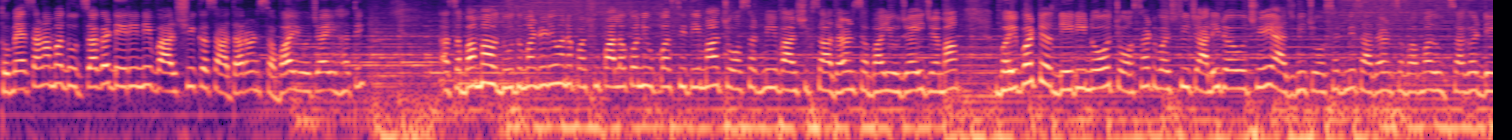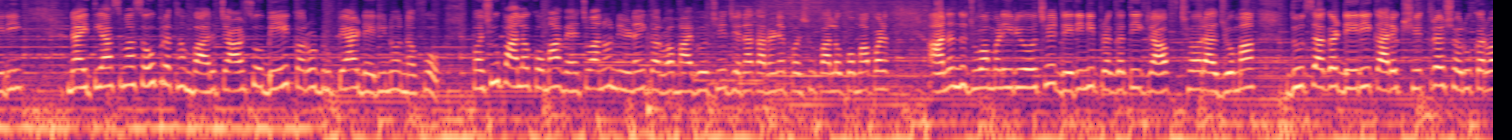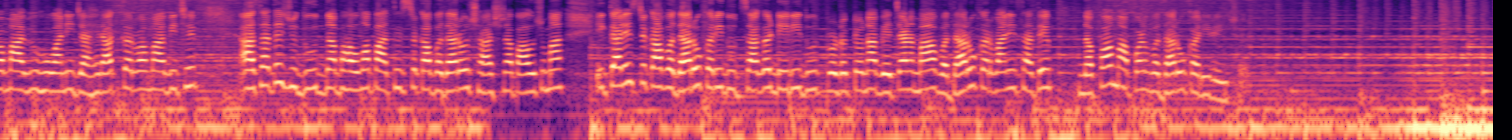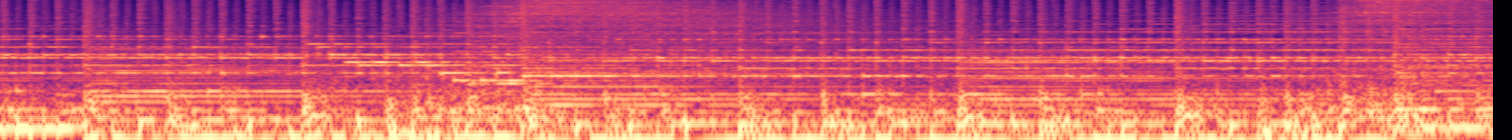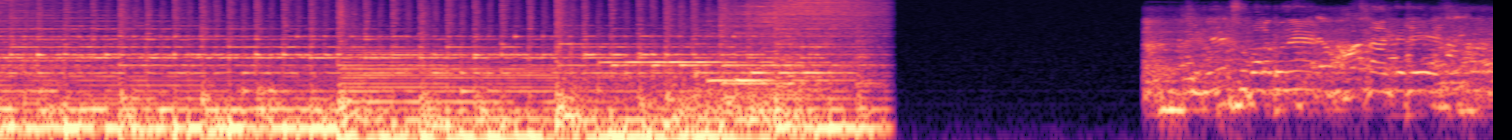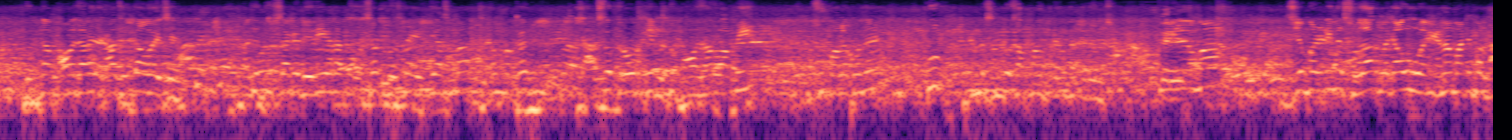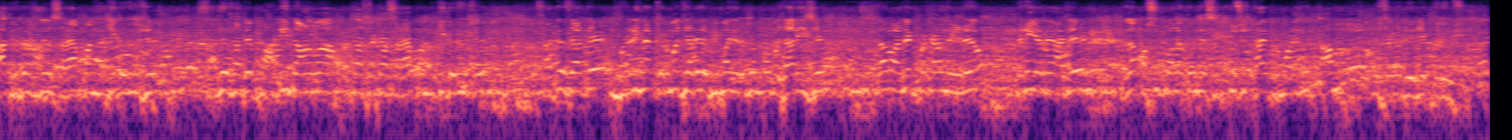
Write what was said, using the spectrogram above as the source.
તો મહેસાણામાં દૂધસાગર ડેરીની વાર્ષિક સાધારણ સભા યોજાઈ હતી. આ સભામાં દૂધ મંડળીઓ અને પશુપાલકોની ઉપસ્થિતિમાં ચોસઠમી વાર્ષિક સાધારણ સભા યોજાઈ, જેમાં વહીવટ ડેરીનો ચોસઠ વર્ષથી ચાલી રહ્યો છે. આજની ચોસઠમી સાધારણ સભામાં દૂધસાગર ડેરીના ઇતિહાસમાં સૌ પ્રથમવાર ચારસો બે કરોડ રૂપિયા ડેરીનો નફો પશુપાલકોમાં વહેંચવાનો નિર્ણય કરવામાં આવ્યો છે, જેના કારણે પશુપાલકોમાં પણ આનંદ જોવા મળી રહ્યો છે. ડેરીની પ્રગતિ ગ્રાફ છ રાજ્યોમાં દૂધસાગર ડેરી કાર્યક્ષેત્ર શરૂ કરવામાં આવ્યું હોવાની જાહેરાત કરવામાં આવી છે. આ સાથે જ દૂધના ભાવમાં પાંત્રીસ ટકા વધારો, છાશના પાઉચમાં એકતાલીસ ટકા વધારો કરી દૂધસાગર ડેરી દૂધ પ્રોડક્ટોના વેચાણમાં વધારો કરવાની સાથે નફામાં પણ વધારો કરી રહી છે. પશુપાલકોને માસના અંતે જે દૂધના ભાવ વધારા રાહ જોતા હોય છે, આજે દૂધસાગર ડેરી એના ચોસઠ વર્ષના ઇતિહાસમાં પ્રથમ વખત ચારસો કરોડથી વધુ ભાવધારો આપી પશુપાલકોને ખૂબ એમને સંતોષ આપવાનો પ્રયત્ન કર્યો છે. ડેરીઓમાં જે મંડળીને સોલાર લગાવવું હોય એના માટે પણ લાખ રૂપિયા સુધીનું સહાય પણ નક્કી કર્યું છે. સાથે સાથે પાડી દાણમાં પચાસ ટકા સહાય પણ નક્કી કર્યું છે. સાથે સાથે મંડળીના કર્મચારીઓ વીમાની રકમ પણ વધારી છે. એવા અનેક પ્રકારના નિર્ણયો કરી અને આજે પશુપાલકોને સંતુષ્ટ થાય પ્રમાણેનું કામ દૂધસાગર ડેરીએ કર્યું છે.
